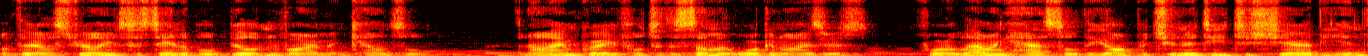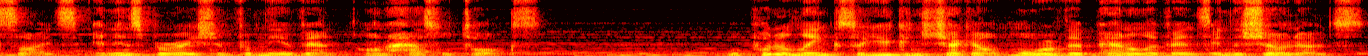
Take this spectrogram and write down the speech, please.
of the Australian Sustainable Built Environment Council, and I am grateful to the summit organisers for allowing Hassell the opportunity to share the insights and inspiration from the event on Hassell Talks. We'll put a link so you can check out more of the panel events in the show notes.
